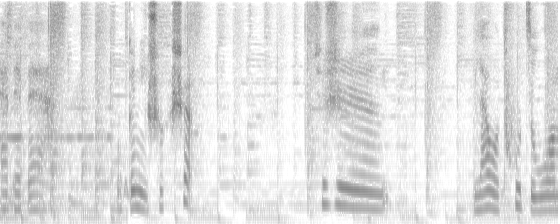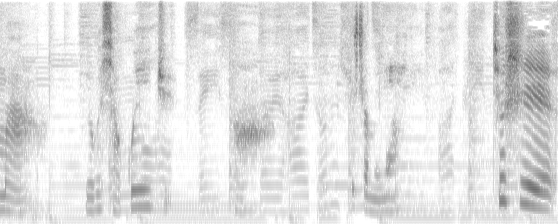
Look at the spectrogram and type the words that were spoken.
哎，贝贝，我跟你说个事儿，就是。来我兔子窝嘛，有个小规矩啊，是什么呀？就是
